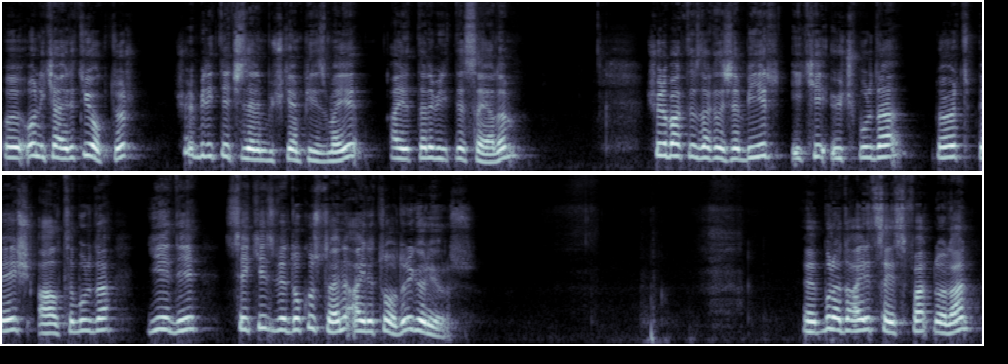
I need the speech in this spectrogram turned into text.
12 ayrıtı yoktur. Şöyle birlikte çizelim üçgen prizmayı. Ayrıtları birlikte sayalım. Şöyle baktığınızda arkadaşlar 1, 2, 3 burada, 4, 5, 6 burada, 7, 8 ve 9 tane ayrıtı olduğunu görüyoruz. Evet, burada ayrıt sayısı farklı olan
